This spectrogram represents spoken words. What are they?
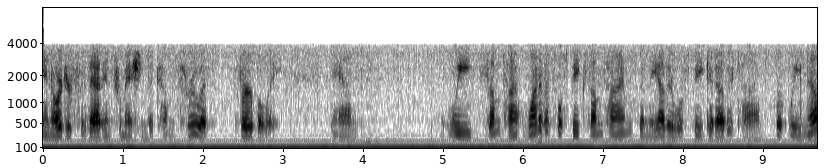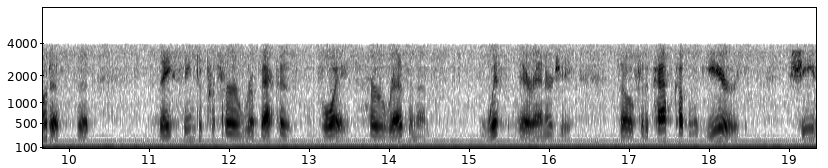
in order for that information to come through us verbally. And we sometimes one of us will speak sometimes and the other will speak at other times, but we notice that they seem to prefer Rebecca's voice, her resonance with their energy. So for the past couple of years, she's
